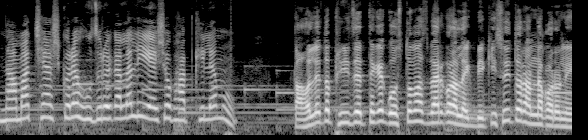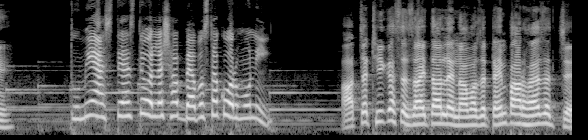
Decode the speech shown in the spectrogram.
নামাজ শেষ করে হুজুরে কালা লিয়ে এসো ভাত খিলেমু তাহলে তো ফ্রিজের থেকে গোস্ত মাছ বের করা লাগবে কিছুই তো রান্না করনি। তুমি আস্তে আস্তে হলে সব ব্যবস্থা করমুনি আচ্ছা ঠিক আছে যাই তাহলে নামাজের টাইম পার হয়ে যাচ্ছে।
